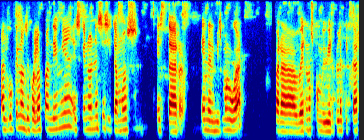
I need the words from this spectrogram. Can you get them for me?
algo que nos dejó la pandemia, es que no necesitamos estar en el mismo lugar para vernos, convivir, platicar.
